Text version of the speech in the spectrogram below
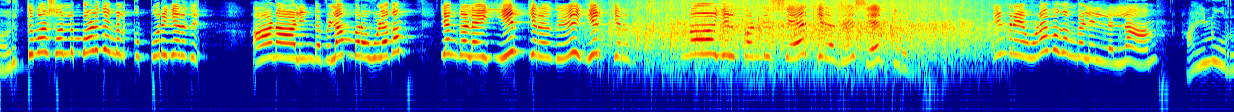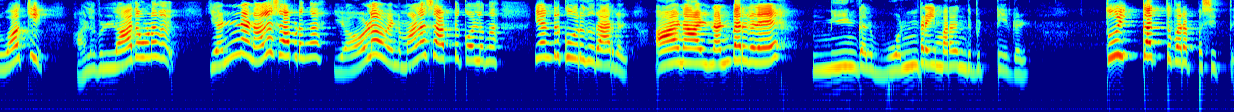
மருத்துவர் சொல்லும் பொழுது எங்களுக்கு புரிகிறது. ஆனால் இந்த விளம்பர உலகம் எங்களை ஈர்க்கிறது ஈர்க்கிறது. நோயில் கொண்டு சேர்க்கிறது சேர்க்கிறது. இன்றைய உணவகங்களில் எல்லாம் ஐநூறு ரூபாய்க்கு அளவில்லாத உணவு. என்னனாலும் சாப்பிடுங்க எவ்வளோ வேணுமானாலும் சாப்பிட்டு கொள்ளுங்க என்று கூறுகிறார்கள். ஆனால் நண்பர்களே நீங்கள் ஒன்றை மறந்து விட்டீர்கள். தூய்க்கத்து வர பசித்து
